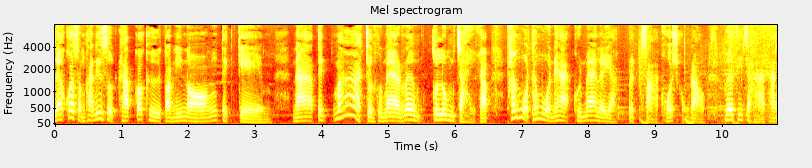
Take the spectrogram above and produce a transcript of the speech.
แล้วก็สำคัญที่สุดครับก็คือตอนนี้น้องติดเกมนะติดมากจนคุณแม่เริ่มกลุ้มใจครับ ทั้งหมดทั้งมวลเนี่ยฮะคุณแม่เลยอยากปรึกษาโค้ชของเรา เพื่อที่จะหาทาง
